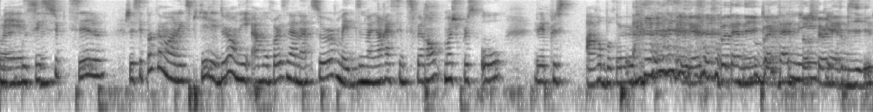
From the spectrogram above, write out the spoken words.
mais c'est subtil. Je sais pas comment l'expliquer. Les deux, on est amoureuses de la nature, mais d'une manière assez différente. Moi, je suis plus haut, elle est plus arbre. botanique. Botanique. je fais un herbier.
